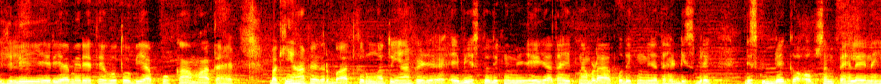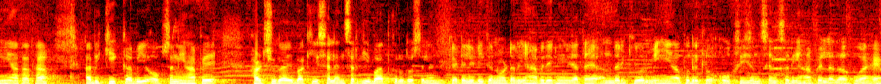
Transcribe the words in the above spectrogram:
हिली एरिया में रहते हो तो भी आपको काम आता है। बाकी यहाँ पे अगर बात करूँगा तो यहाँ पे ए तो देखने मिल ही जाता है, इतना बड़ा आपको देखने मिल जाता है डिस्क ब्रेक डिस्क ब्रेक का ऑप्शन पहले नहीं आता था, अभी किक का भी ऑप्शन यहाँ पे हट चुका है। बाकी सलेंसर की बात करूँ तो कैटेलिटी कन्वर्टर यहाँ पे देखने मिल जाता है, अंदर की ओर में ही आपको देख लो ऑक्सीजन सेंसर यहाँ पे लगा हुआ है।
